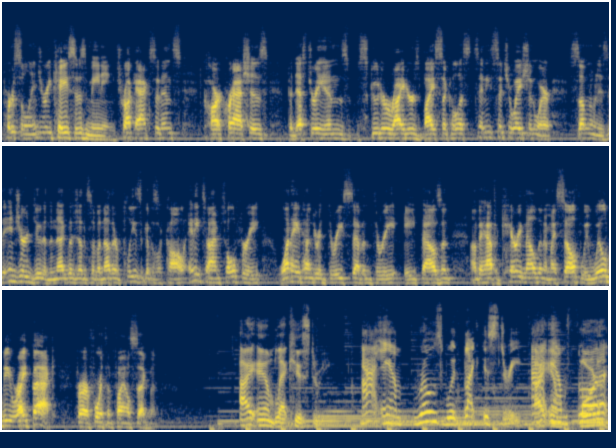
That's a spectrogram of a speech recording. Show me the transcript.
personal injury cases, meaning truck accidents, car crashes, pedestrians, scooter riders, bicyclists, any situation where someone is injured due to the negligence of another. Please give us a call anytime, toll free. 1 800 373 8000. On behalf of Carrie Meldon and myself, we will be right back for our fourth and final segment. I am Black History. I am Rosewood Black History. I am Florida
